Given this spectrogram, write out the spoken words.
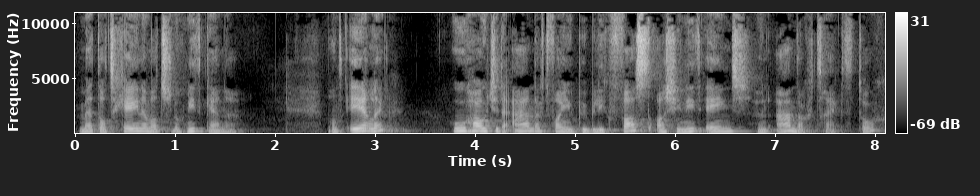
met datgene wat ze nog niet kennen. Want eerlijk, hoe houd je de aandacht van je publiek vast als je niet eens hun aandacht trekt, toch?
